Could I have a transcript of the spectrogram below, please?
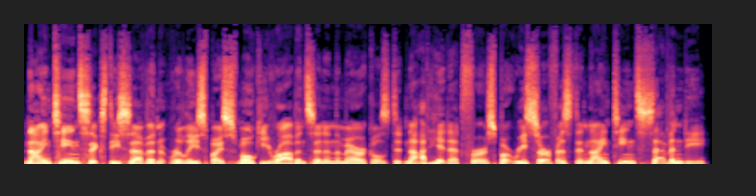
1967 release by Smokey Robinson and the Miracles did not hit at first, but resurfaced in 1970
